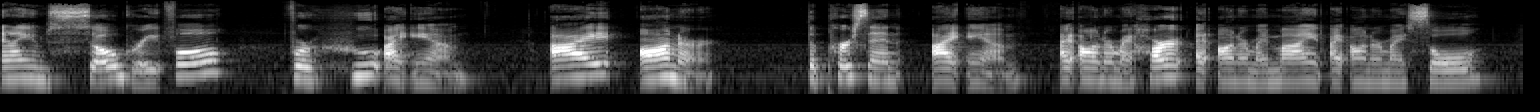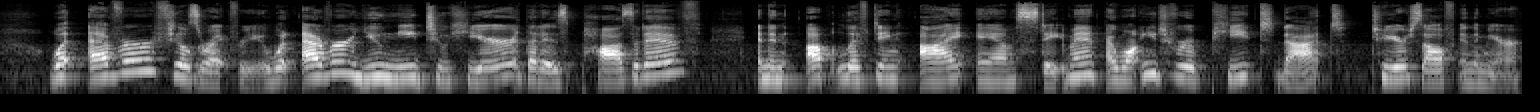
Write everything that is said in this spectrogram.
and I am so grateful for who I am. I honor the person I am. I honor my heart, I honor my mind, I honor my soul. Whatever feels right for you, whatever you need to hear that is positive and an uplifting I am statement, I want you to repeat that to yourself in the mirror.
